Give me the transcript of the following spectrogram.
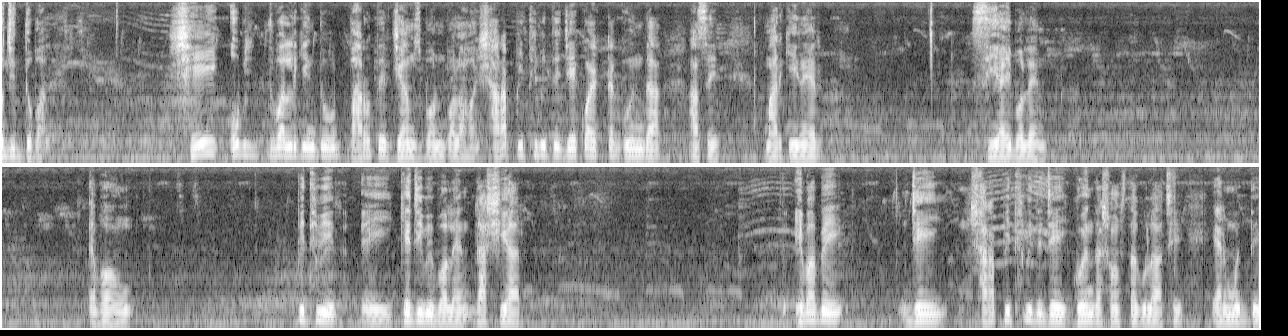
অজিত দোবাল সেই অজিত দোবালকে কিন্তু ভারতের জেমস বন্ড বলা হয়। সারা পৃথিবীতে যে কয়েকটা গোয়েন্দা আছে, মার্কিনের সিআই বলেন এবং পৃথিবীর এই কেজিবি বলেন রাশিয়ার এভাবে যেই সারা পৃথিবীতে যেই গোয়েন্দা সংস্থাগুলো আছে, এর মধ্যে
